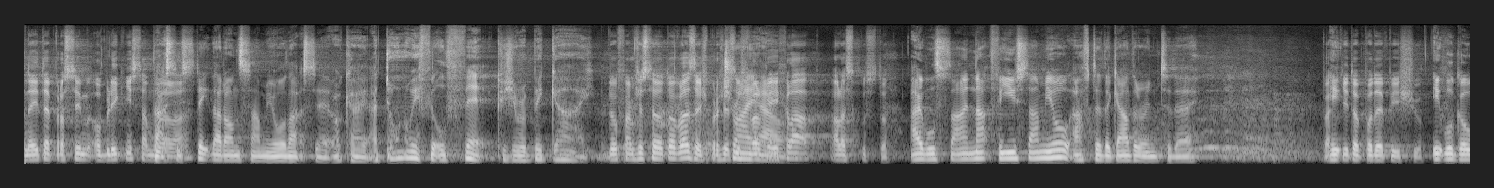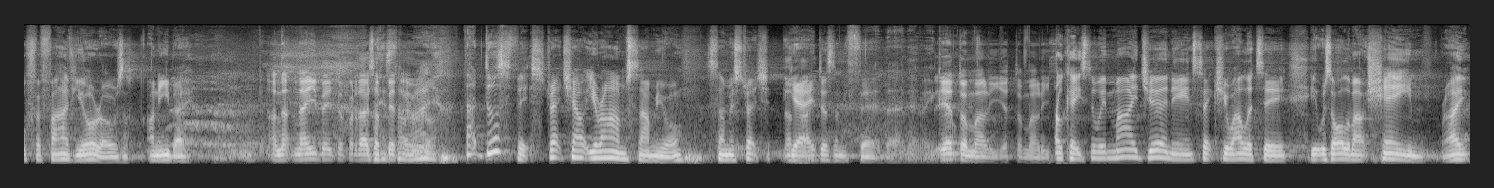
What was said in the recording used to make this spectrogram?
Nejte prosím oblíkni That's it. Stick that on, Samuel. That's it. Okay. I don't know if it'll fit because you're a big guy. Doufám, že se do toho vlezeš, protože jsi Try velký out. chlap, ale zkus to. I will sign that for you, Samuel, after the gathering today. Pak ti to podepíšu. It will go for five euros on eBay. A na, na eBay to prodáš za Is 5 that euro. That does fit. Stretch out your arms, Samuel. Samuel, stretch. Yeah, it doesn't fit there. There. Je to malý, je to malý. Okay, so in my journey in sexuality, it was all about shame, right?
